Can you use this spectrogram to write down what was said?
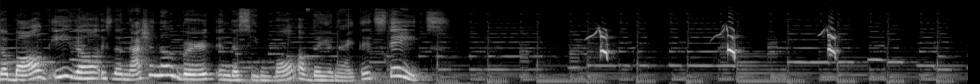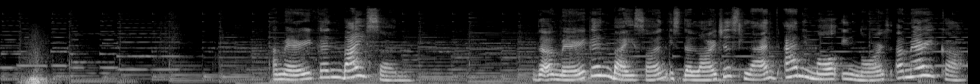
The bald eagle is the national bird and the symbol of the United States. American Bison The American bison is the largest land animal in North America.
